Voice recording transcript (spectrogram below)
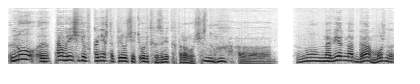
Ну, э, там речь идет, конечно, в первую очередь о ветхозаветных пророчествах. Угу. Ну, наверное, да, можно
